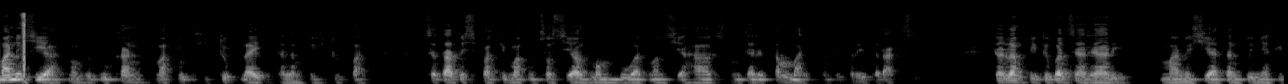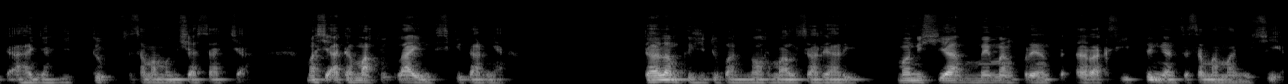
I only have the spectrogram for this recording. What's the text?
Manusia membutuhkan makhluk hidup lain dalam kehidupan. Status sebagai makhluk sosial membuat manusia harus mencari teman untuk berinteraksi. Dalam kehidupan sehari-hari, manusia tentunya tidak hanya hidup sesama manusia saja, masih ada makhluk lain di sekitarnya. Dalam kehidupan normal sehari-hari, manusia memang berinteraksi dengan sesama manusia.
